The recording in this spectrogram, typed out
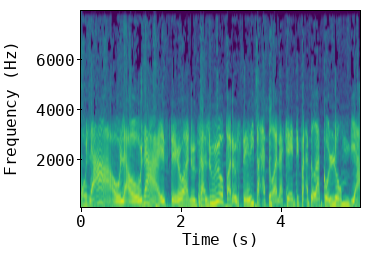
Hola, hola, hola, Esteban. Un saludo para usted y para toda la gente y para toda Colombia.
